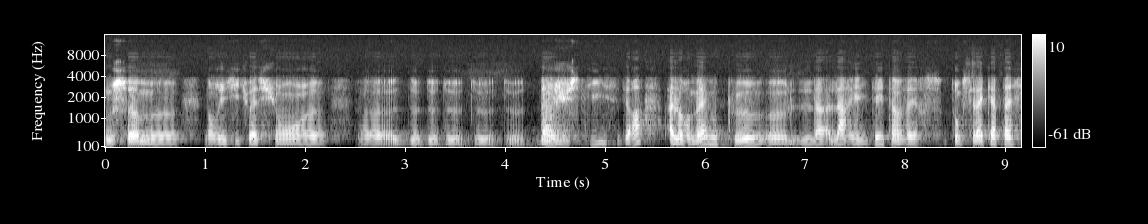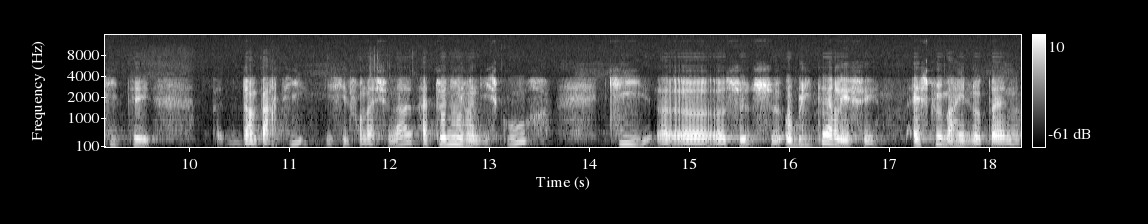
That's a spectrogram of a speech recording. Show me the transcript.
nous sommes euh, dans une situation euh, euh, d'injustice, etc., alors même que la, réalité est inverse. Donc c'est la capacité d'un parti, ici le Front National, à tenir un discours qui oblitère les faits. Est-ce que Marine Le Pen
